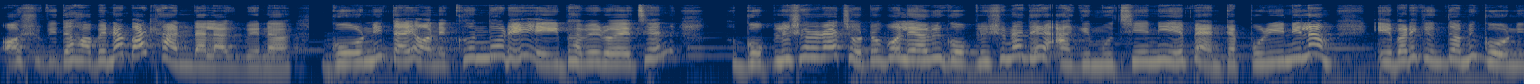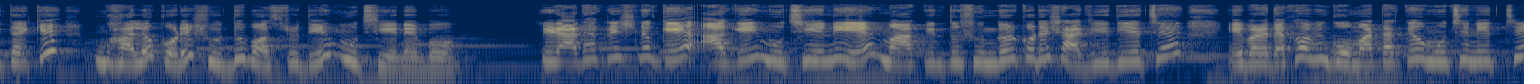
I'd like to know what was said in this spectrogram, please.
অসুবিধা হবে না বা ঠান্ডা লাগবে না। গৌরনিতাই অনেকক্ষণ ধরে এইভাবে রয়েছেন। গোপলুসোনারা ছোট বলে আমি গোপলুসোনাদের আগে মুছিয়ে নিয়ে প্যান্টটা পরিয়ে নিলাম। এবারে কিন্তু আমি গৌরনিতাইকে ভালো করে শুদ্ধ বস্ত্র দিয়ে মুছিয়ে নেব। রাধাকৃষ্ণকে আগেই মুছিয়ে নিয়ে মা কিন্তু সুন্দর করে সাজিয়ে দিয়েছে। এবারে দেখো আমি গোমাতাকেও মুছে নিচ্ছি।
